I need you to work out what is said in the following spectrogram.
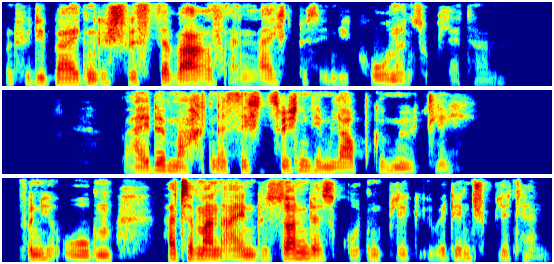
und für die beiden Geschwister war es ein leicht bis in die Krone zu klettern. Beide machten es sich zwischen dem Laub gemütlich. Von hier oben hatte man einen besonders guten Blick über den Splittern,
